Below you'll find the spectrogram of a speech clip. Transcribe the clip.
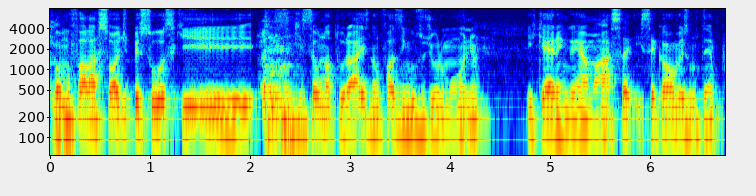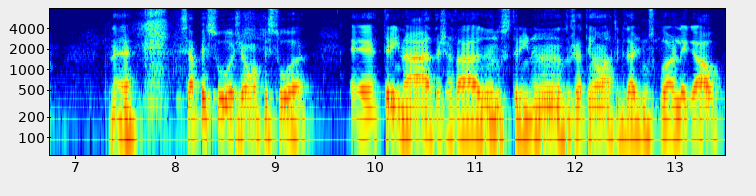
Vamos falar só de pessoas que, que, que são naturais, não fazem uso de hormônio e querem ganhar massa e secar ao mesmo tempo, né? Se a pessoa já é uma pessoa é, treinada, já está há anos treinando, já tem uma maturidade muscular legal,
